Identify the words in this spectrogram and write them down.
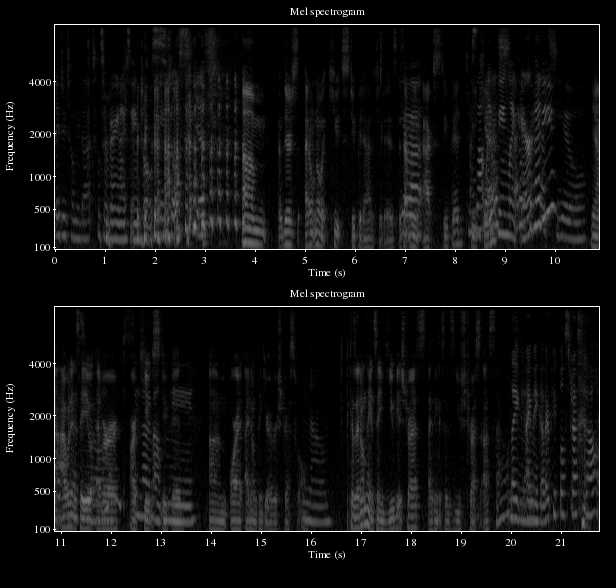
they do tell me that. Those are very nice angels. Angels. yes. Um, there's I don't know what cute stupid attitude is. Is that when you act stupid? to Is be that cute? like being, like, I don't airheady? that's you. Yeah, don't I wouldn't say you at ever- are cute, stupid. me. Um, or I, I don't think you're ever stressful. No. Because I don't think it's saying you get stressed. I think it says you stress us out. Like I Mhm. make other people stressed out.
